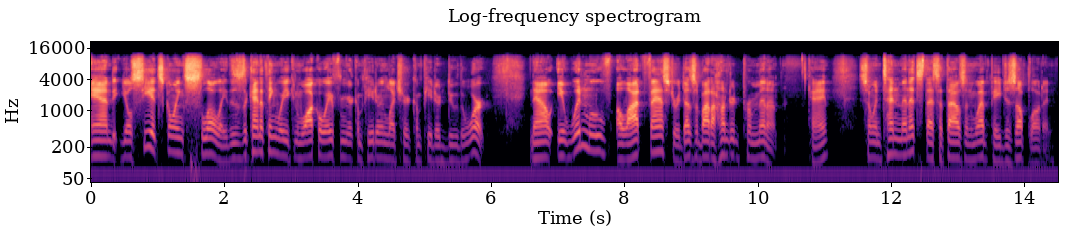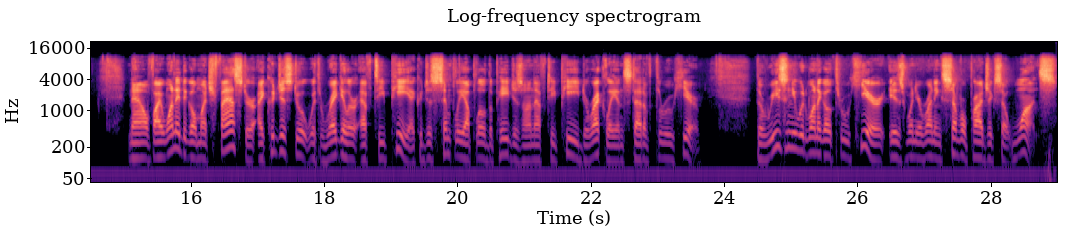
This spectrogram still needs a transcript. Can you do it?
and you'll see it's going slowly. This is the kind of thing where you can walk away from your computer and let your computer do the work. Now, it would move a lot faster. It does about 100 per minute. Okay, so in 10 minutes, that's a thousand web pages uploaded. Now, if I wanted to go much faster, I could just do it with regular FTP. I could just simply upload the pages on FTP directly instead of through here. The reason you would want to go through here is when you're running several projects at once.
